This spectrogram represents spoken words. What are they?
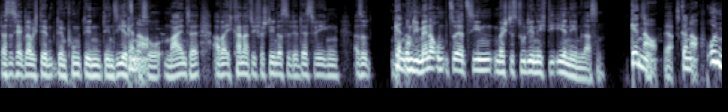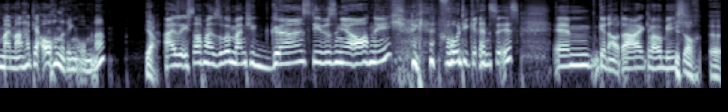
Das ist ja, glaube ich, den, den Punkt, den, den sie jetzt Genau. auch so meinte. Aber ich kann natürlich verstehen, dass du dir deswegen, also Genau. um die Männer umzuerziehen, möchtest du dir nicht die Ehe nehmen lassen. Genau, So, ja. genau. Und mein Mann hat ja auch einen Ring um, ne? Ja. Also ich sag mal so, manche Girls, die wissen ja auch nicht, wo die Grenze ist. Ähm, genau, da glaube ich. Ist auch äh,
